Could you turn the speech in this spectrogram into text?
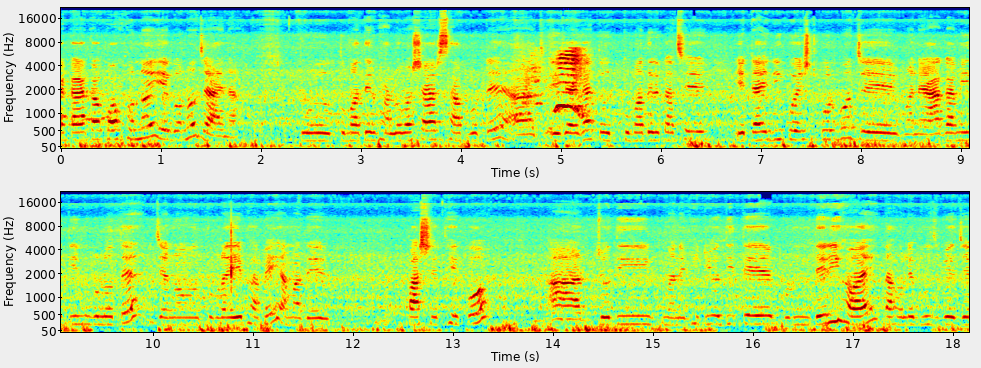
একা একা কখনোই এগোনো যায় না। তো তোমাদের ভালোবাসা আর সাপোর্টে আজ এই জায়গায় তো তোমাদের কাছে এটাই রিকোয়েস্ট করব যে মানে আগামী দিনগুলোতে যেন তোমরা এইভাবেই আমাদের পাশে থেকো। আর যদি মানে ভিডিও দিতে দেরি হয়, তাহলে বুঝবে যে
